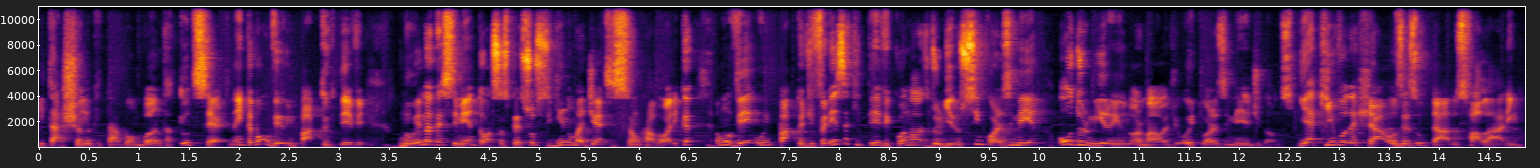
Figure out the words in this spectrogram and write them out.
e tá achando que tá bombando, tá tudo certo. Né? Então vamos ver o impacto que teve no emagrecimento, essas pessoas seguindo uma dieta de exceção calórica. Vamos ver o impacto, a diferença que teve quando elas dormiram 5 horas e meia ou dormiram em um normal de 8 horas e meia, digamos. E aqui vou deixar os resultados falarem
